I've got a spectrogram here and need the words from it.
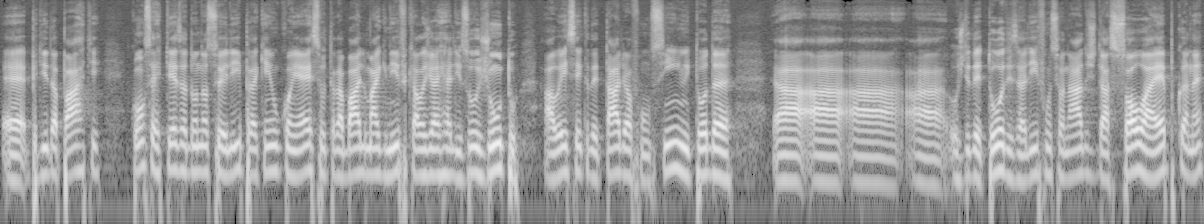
é, pedido a parte, com certeza a dona Sueli, para quem o conhece, o trabalho magnífico que ela já realizou junto ao ex-secretário Afonsinho e toda a, a, a, os diretores ali, funcionários da Sol à época, né?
